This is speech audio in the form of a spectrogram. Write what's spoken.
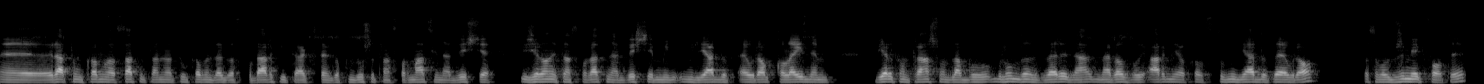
e, ratunkowym, ostatnim planem ratunkowym dla gospodarki, tak, tego funduszu transformacji na 200, zielonej transformacji na 200 mil- miliardów euro, kolejnym wielką transzą dla Bu- Bundeswehry na, na rozwój armii około 100 miliardów euro. to są olbrzymie kwoty,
